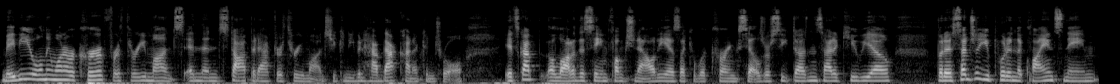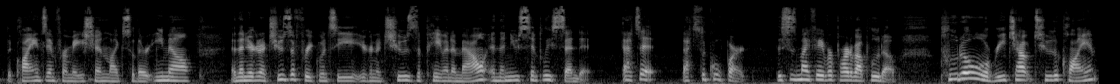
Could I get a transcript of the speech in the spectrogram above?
maybe you only want to recur it for three months and then stop it after three months. You can even have that kind of control. It's got a lot of the same functionality as like a recurring sales receipt does inside of QBO. But essentially, you put in the client's name, the client's information, like so their email, and then you're going to choose the frequency, you're going to choose the payment amount, and then you simply send it. That's it. That's the cool part. This is my favorite part about Plooto. Plooto will reach out to the client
